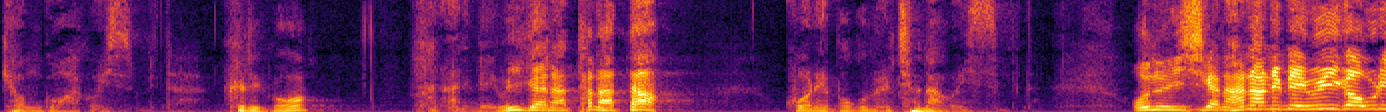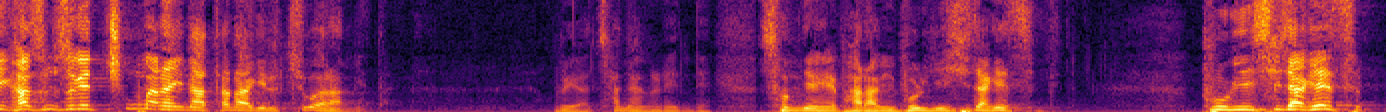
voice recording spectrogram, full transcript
경고하고 있습니다. 그리고 하나님의 의가 나타났다. 구원의 복음을 전하고 있습니다. 오늘 이 시간 하나님의 의가 우리 가슴속에 충만하게 나타나기를 축원합니다. 우리가 찬양을 했는데 성령의 바람이 불기 시작했습니다. 부기 시작했습니다.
